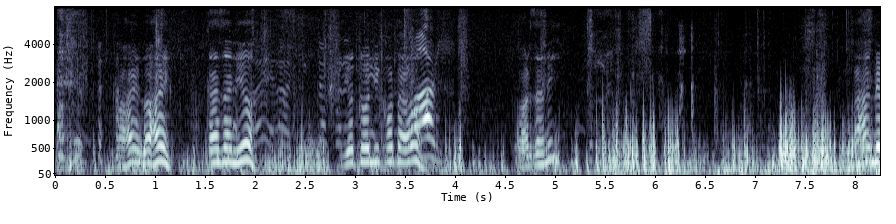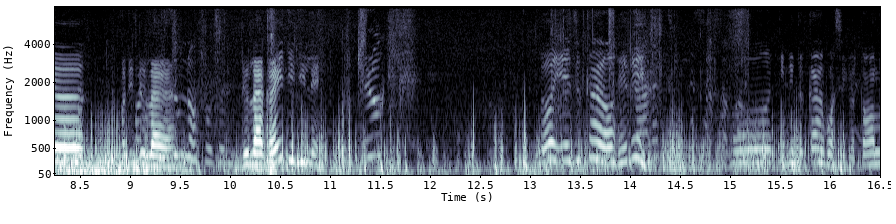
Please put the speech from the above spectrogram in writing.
ल है ल है कहाँ जाने हो? यो टोली कता हो? घर। जाने? कहाँनो कति दुला दुलाएको है दिदीले? ओ एजु कहाँ हो फेरि ओ तिमी त कहाँ बसेको? तल।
